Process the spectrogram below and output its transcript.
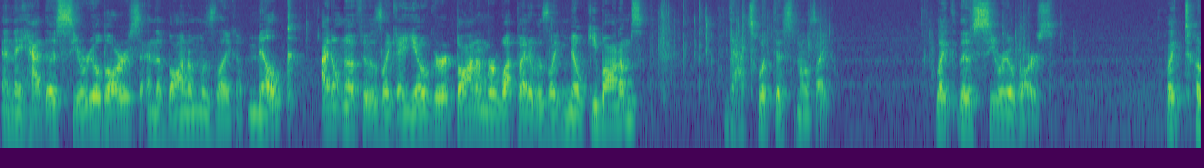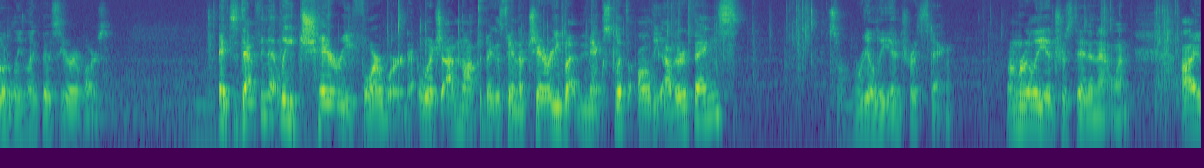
and they had those cereal bars and the bottom was like milk? I don't know if it was like a yogurt bottom or what, but it was like milky bottoms. That's what this smells like. Like those cereal bars. Like totally like those cereal bars. It's definitely cherry forward, which I'm not the biggest fan of cherry, but mixed with all the other things, it's really interesting. I'm really interested in that one. I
